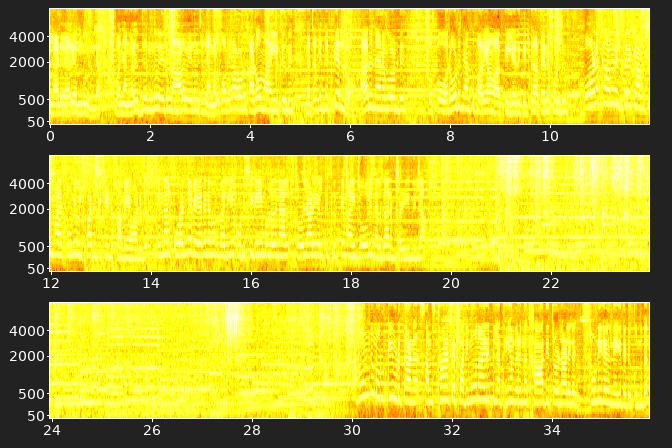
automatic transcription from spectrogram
അല്ലാണ്ട് വേറെ ഒന്നുമില്ല. അപ്പോൾ ഞങ്ങൾ ഇത് ഇന്ന് വരും നാളെ വരും എന്ന് വെച്ചിട്ട് ഞങ്ങൾ കുറേ ആളോട് കടവും വാങ്ങിക്കുന്നു. എന്നുവെച്ചാൽ അത് കിട്ടിയല്ലോ. ആ ഒരു നനവുകൊണ്ട്. അപ്പോൾ ഇപ്പോൾ ഓരോടും ഞങ്ങൾക്ക് പറയാൻ വാക്കില്ല? അത് കിട്ടാത്തതിനെ കൊണ്ട്. ഓണക്കാല വിൽപ്പനയ്ക്ക് ആവശ്യമായ തുണി ഉൽപ്പാദിപ്പിക്കേണ്ട സമയമാണിത്. എന്നാൽ കുറഞ്ഞ വേതനവും വലിയ കുടിശ്ശികയും ഉള്ളതിനാൽ തൊഴിലാളികൾക്ക് കൃത്യമായി ജോലി നൽകാനും കഴിയുന്നില്ല. മുറുക്കിയുടുത്താണ് സംസ്ഥാനത്തെ പതിമൂന്നായിരത്തിലധികം വരുന്ന ഖാദി തൊഴിലാളികൾ തുണികൾ നെയ്തെടുക്കുന്നത്.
